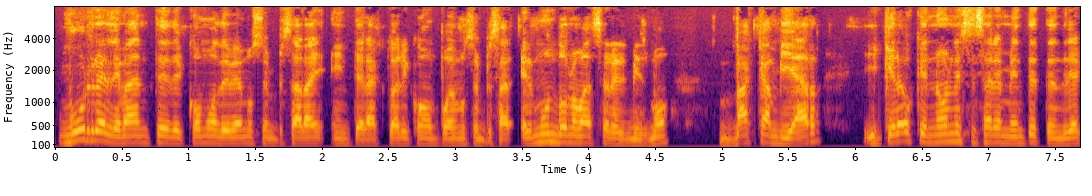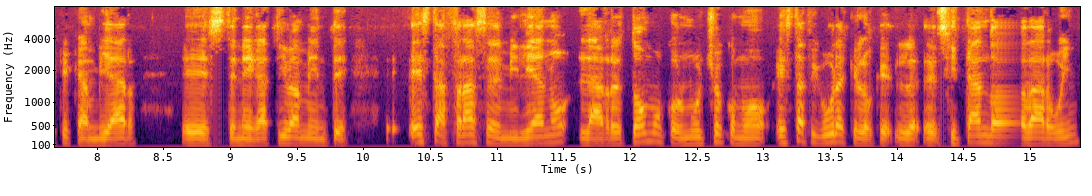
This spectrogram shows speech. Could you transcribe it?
muy relevante de cómo debemos empezar a interactuar y cómo podemos empezar. El mundo no va a ser el mismo, va a cambiar y creo que no necesariamente tendría que cambiar este, negativamente. Esta frase de Emiliano la retomo con mucho como esta figura que lo que citando a Darwin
